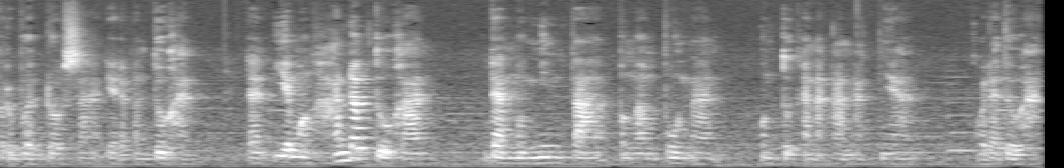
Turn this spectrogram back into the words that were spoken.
berbuat dosa di hadapan Tuhan dan ia menghadap Tuhan dan meminta pengampunan untuk anak-anaknya kepada Tuhan.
